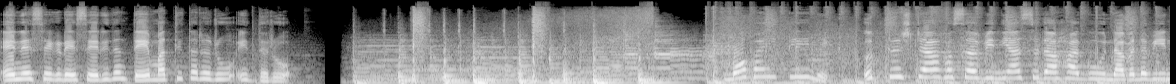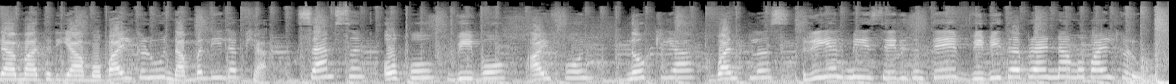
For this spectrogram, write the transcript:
ಎನ್ಎಸ್ ಹೆಗಡೆ ಸೇರಿದಂತೆ ಮತ್ತಿತರರು ಇದ್ದರು. ಮೊಬೈಲ್ ಕ್ಲಿನಿಕ್, ಉತ್ಕೃಷ್ಟ ಹೊಸ ವಿನ್ಯಾಸದ ಹಾಗೂ ನವನವೀನ ಮಾದರಿಯ ಮೊಬೈಲ್ಗಳು ನಮ್ಮಲ್ಲಿ ಲಭ್ಯ. Samsung, Oppo, Vivo, iPhone, Nokia, OnePlus, Realme ಸೇರಿದಂತೆ ವಿವಿಧ ಬ್ರ್ಯಾಂಡ್ನ ಮೊಬೈಲ್ಗಳು.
